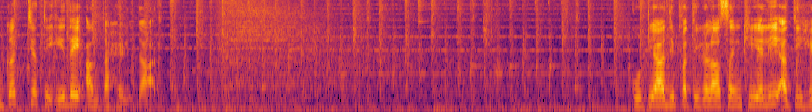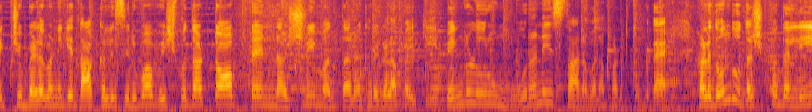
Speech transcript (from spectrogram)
ಅಗತ್ಯತೆ ಇದೆ ಅಂತ ಹೇಳಿದ್ದಾರೆ. ಕೋಟ್ಯಾಧಿಪತಿಗಳ ಸಂಖ್ಯೆಯಲ್ಲಿ ಅತಿ ಹೆಚ್ಚು ಬೆಳವಣಿಗೆ ದಾಖಲಿಸಿರುವ ವಿಶ್ವದ ಟಾಪ್ ಟೆನ್ ಶ್ರೀಮಂತ ನಗರಗಳ ಪೈಕಿ ಬೆಂಗಳೂರು ಮೂರನೇ ಸ್ಥಾನವನ್ನು ಪಡೆದುಕೊಂಡಿದೆ. ಕಳೆದೊಂದು ದಶಕದಲ್ಲಿ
